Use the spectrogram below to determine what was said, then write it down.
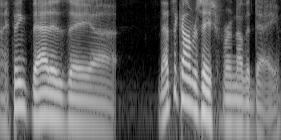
I think that is a uh, that's a conversation for another day,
